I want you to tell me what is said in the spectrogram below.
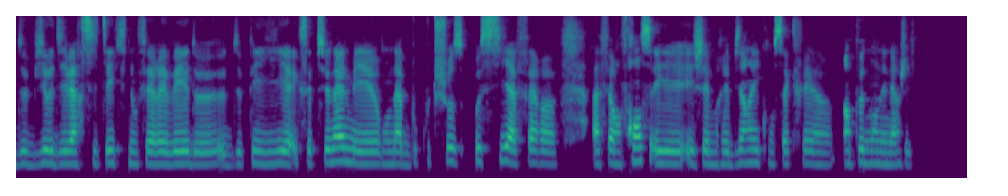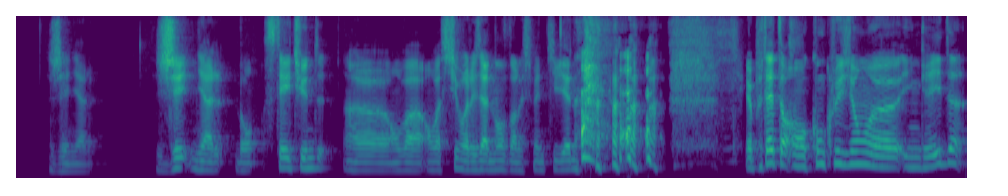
biodiversité qui nous fait rêver, de, pays exceptionnels, mais on a beaucoup de choses aussi à faire, à faire en France et, j'aimerais bien y consacrer euh, un peu de mon énergie. Génial. Génial. Bon, stay tuned. Euh, on, va, on va suivre les annonces dans les semaines qui viennent. Et peut-être en conclusion, euh, Ingrid,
